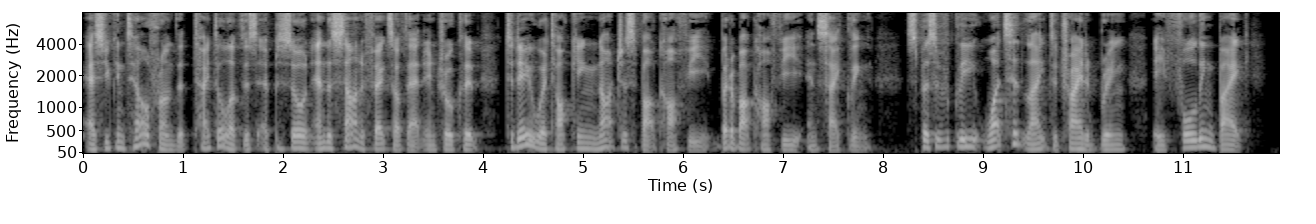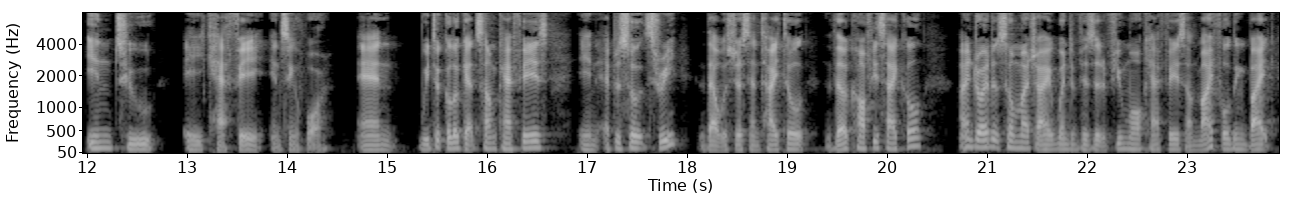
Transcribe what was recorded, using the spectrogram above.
As you can tell from the title of this episode and the sound effects of that intro clip, today we're talking not just about coffee, but about coffee and cycling. Specifically, what's it like to try to bring a folding bike into a cafe in Singapore? And we took a look at some cafes in episode 3 that was just entitled The Coffee Cycle. I enjoyed it so much I went to visit a few more cafes on my folding bike,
